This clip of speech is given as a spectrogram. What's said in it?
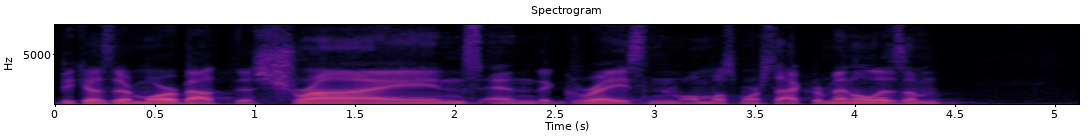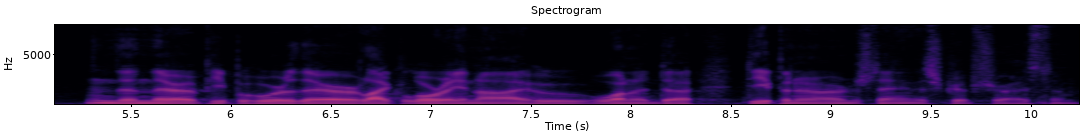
because they're more about the shrines and the grace and almost more sacramentalism. And then there are people who are there, like Lori and I, who wanted to deepen our understanding of the scripture, I assume.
